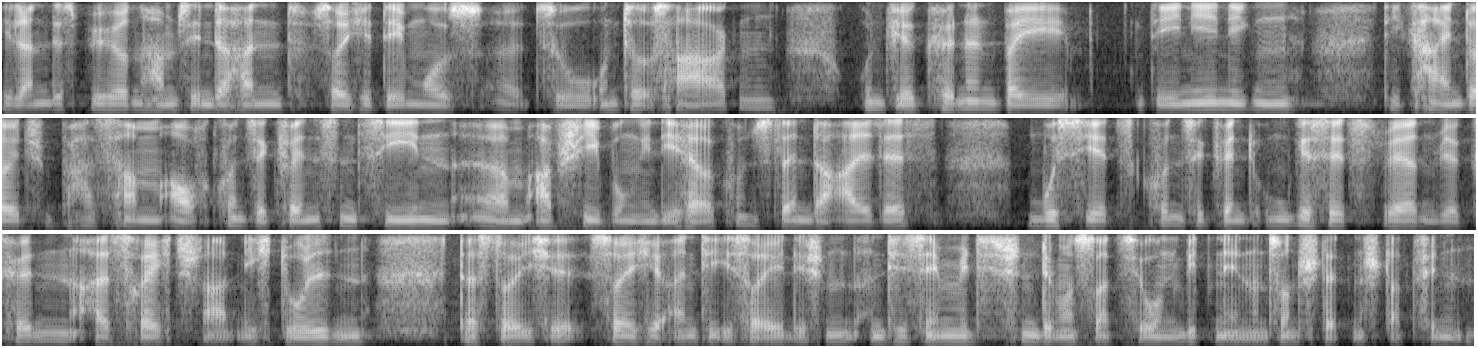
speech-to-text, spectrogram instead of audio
Die Landesbehörden haben es in der Hand, solche Demos äh, zu untersagen und wir können bei denjenigen, die keinen deutschen Pass haben, auch Konsequenzen ziehen, ähm, Abschiebung in die Herkunftsländer. All das muss jetzt konsequent umgesetzt werden. Wir können als Rechtsstaat nicht dulden, dass solche, solche anti-israelischen, antisemitischen Demonstrationen mitten in unseren Städten stattfinden.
